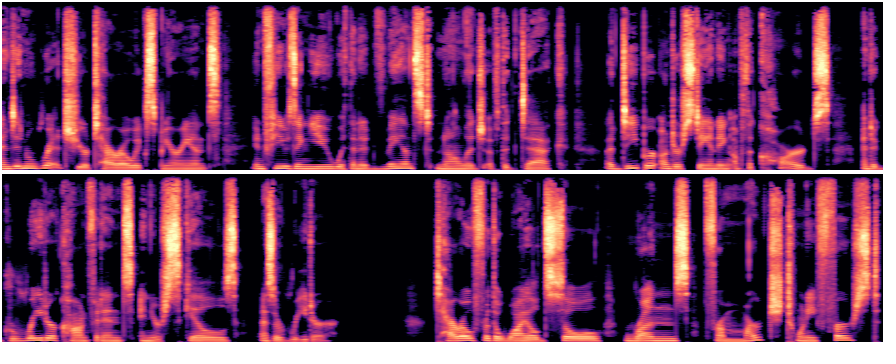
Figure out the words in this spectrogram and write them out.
and enrich your tarot experience, infusing you with an advanced knowledge of the deck, a deeper understanding of the cards, and a greater confidence in your skills as a reader. Tarot for the Wild Soul runs from March 21st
